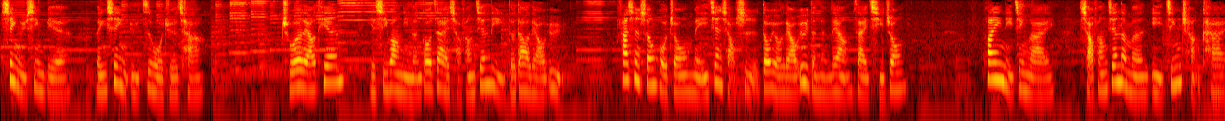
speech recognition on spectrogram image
性与性别、灵性与自我觉察。除了聊天，也希望你能够在小房间里得到疗愈，发现生活中每一件小事都有疗愈的能量在其中。欢迎你进来，小房间的门已经敞开。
